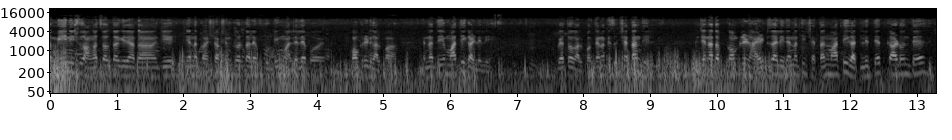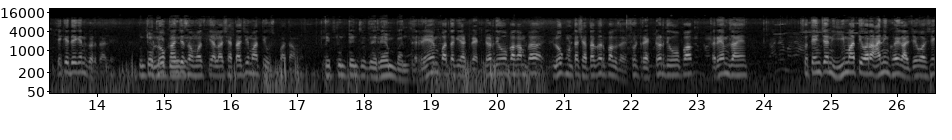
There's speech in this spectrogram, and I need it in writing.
Main issue हांगा चलता कितें आतां जी जेन्ना कन्स्ट्रक्शन करताले फुटींग मारलेले पळय कॉन्क्रीट घालपाक तेन्ना ती माती काडलेली वेतो घालपाक तेन्ना ती शेतान थेयल्ली जेन्ना आतां कंप्लीट हायट जाली तेन्ना ती शेतान माती घातली तेच काडून ते एके देगेन करताले लोकांचे समज केला शेताची माती उसपाता म्हणून पूण तेंचे रॅम्प बांदता रॅम्प आतां कित्याक ट्रॅक्टर देंवोवपाक आमकां लोक म्हणटा शेतां करपाक जाय. सो ट्रॅक्टर देंवोवपाक रॅम्प जाय सो तेंच्यान ही माती व्हरा आनीक खंय घालचे अशें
